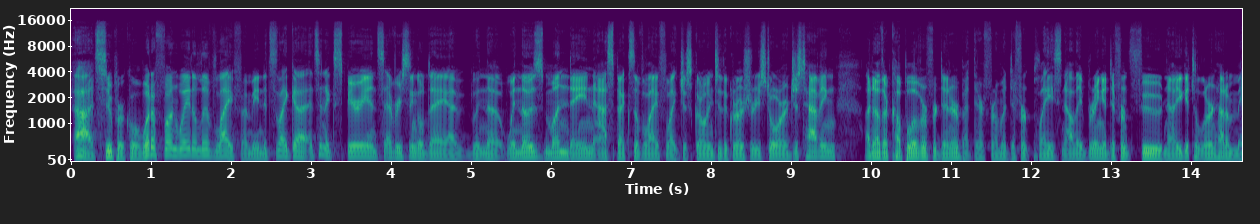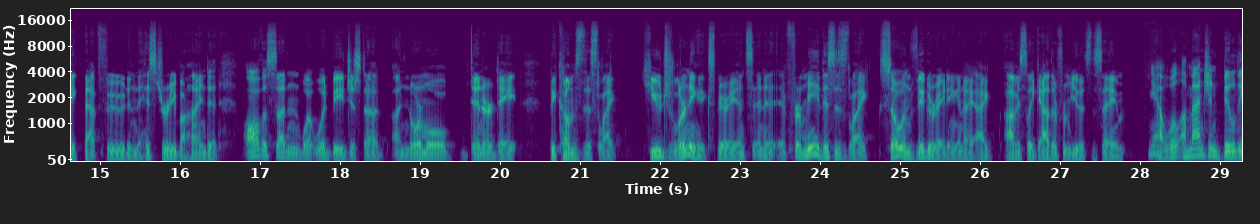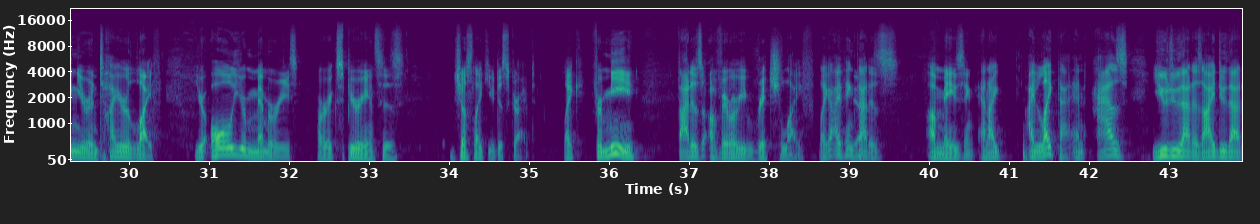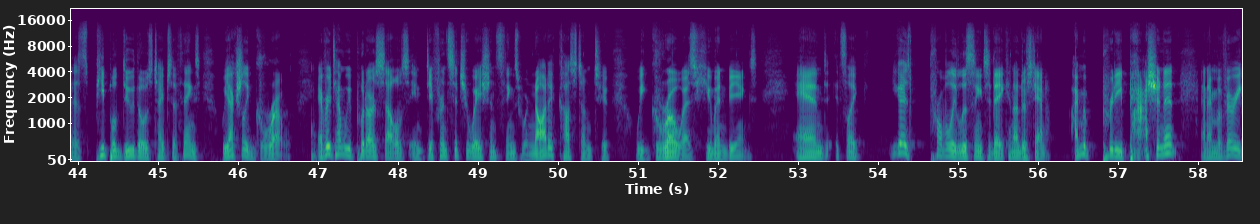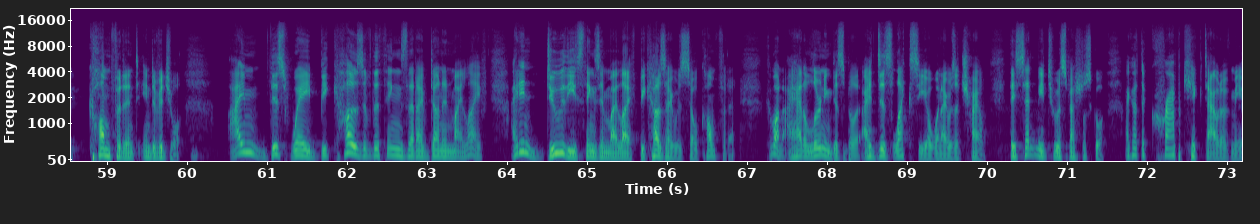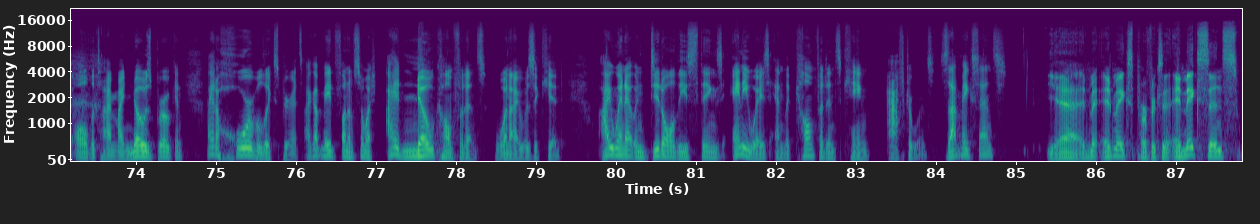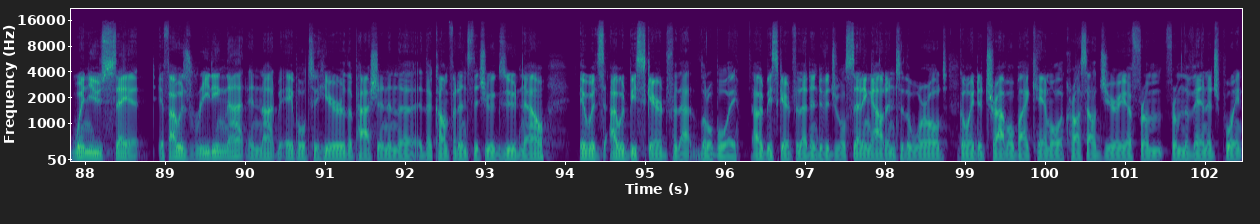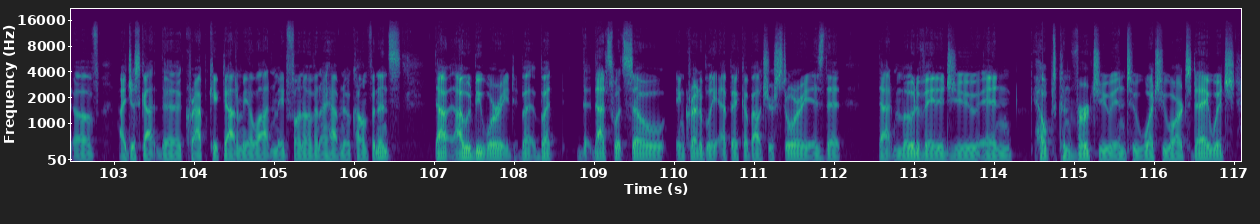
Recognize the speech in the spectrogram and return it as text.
Ah, it's super cool. What a fun way to live life. I mean, it's like a, it's an experience every single day. I, when the when those mundane aspects of life, like just going to the grocery store or just having another couple over for dinner, but they're from a different place. Now they bring a different food. Now you get to learn how to make that food and the history behind it. All of a sudden, what would be just a, a normal dinner date becomes this like huge learning experience. And it, it, for me, this is like so invigorating. And I, I obviously gather from you it's the same. Yeah. Well, imagine building your entire life. Your all your memories are experiences just like you described. Like for me, that is a very rich life. Like I think yeah. that is amazing. And I I like that. And as you do that, as I do that, as people do those types of things, we actually grow. Every time we put ourselves in different situations, things we're not accustomed to, we grow as human beings. And it's like, you guys probably listening today can understand. I'm a pretty passionate and I'm a very confident individual. I'm this way because of the things that I've done in my life. I didn't do these things in my life because I was so confident. Come on, I had a learning disability. I had dyslexia when I was a child. They sent me to a special school. I got the crap kicked out of me all the time. My nose broken. I had a horrible experience. I got made fun of so much. I had no confidence when I was a kid. I went out and did all these things anyways, and the confidence came afterwards. Does that make sense? Yeah, it, it makes perfect sense. It makes sense when you say it if I was reading that and not able to hear the passion and the the confidence that you exude now, it would I would be scared for that little boy. I would be scared for that individual setting out into the world, going to travel by camel across Algeria from from the vantage point of I just got the crap kicked out of me a lot and made fun of and I have no confidence. That I would be worried. But but th- that's what's so incredibly epic about your story is that that motivated you and helped convert you into what you are today, which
